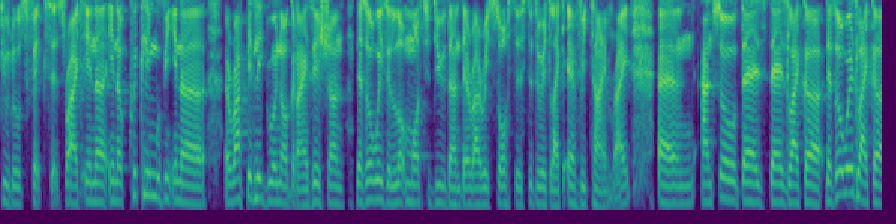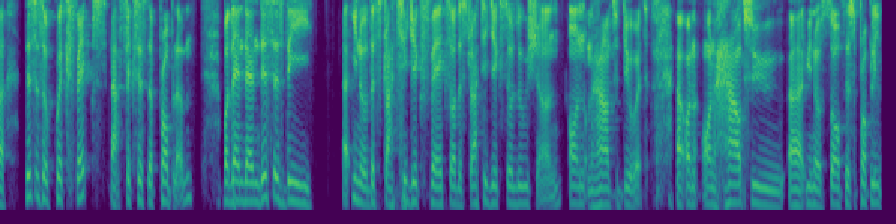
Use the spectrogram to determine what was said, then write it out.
do those fixes right? In a in a quickly moving in a, a rapidly growing organization there's always a lot more to do than there are resources to do it like every time right? Um, and so there's there's like a there's always like a this is a quick fix that fixes the problem but then then this is the uh, you know the strategic fix or the strategic solution on, on how to do it uh, on on how to uh, you know solve this properly.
